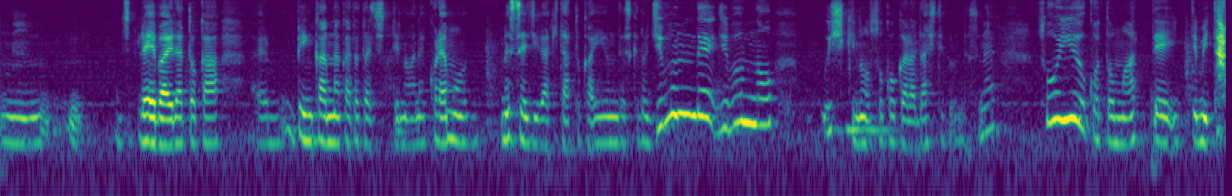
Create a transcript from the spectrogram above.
うん、霊媒だとか敏感な方たちっていうのはねこれはもうメッセージが来たとか言うんですけど自分で自分の意識の底から出してくるんですね。そういうこともあって行ってみたら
